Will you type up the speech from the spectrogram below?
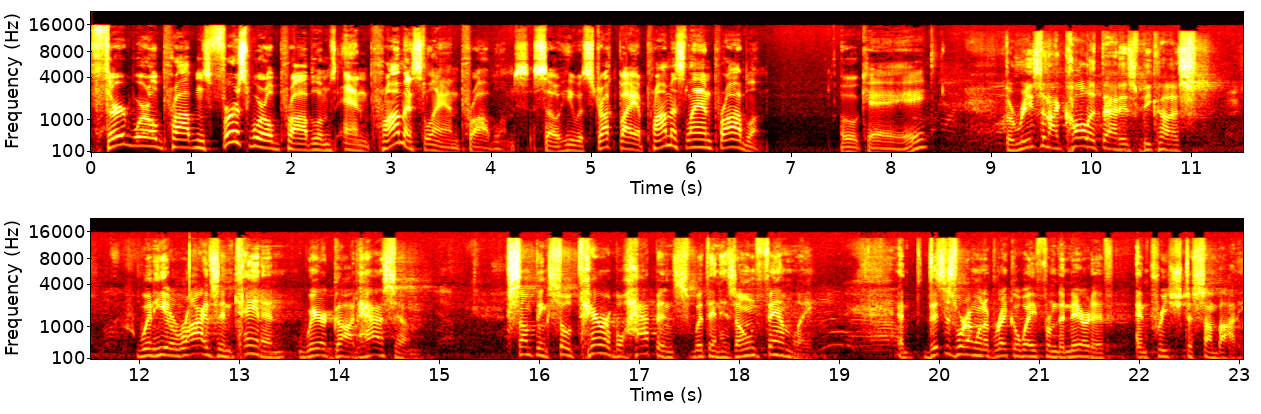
third world problems, first world problems, and promised land problems. So he was struck by a promised land problem. Okay. The reason I call it that is because when he arrives in Canaan, where God has him, something so terrible happens within his own family. And this is where I want to break away from the narrative and preach to somebody.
